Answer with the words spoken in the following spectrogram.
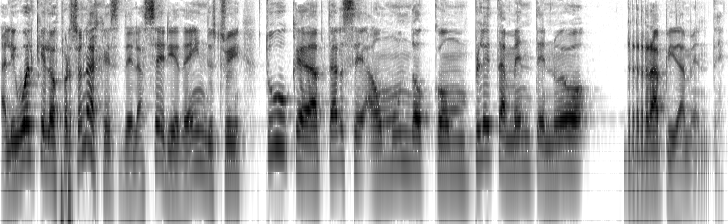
Al igual que los personajes de la serie de Industry, tuvo que adaptarse a un mundo completamente nuevo rápidamente.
